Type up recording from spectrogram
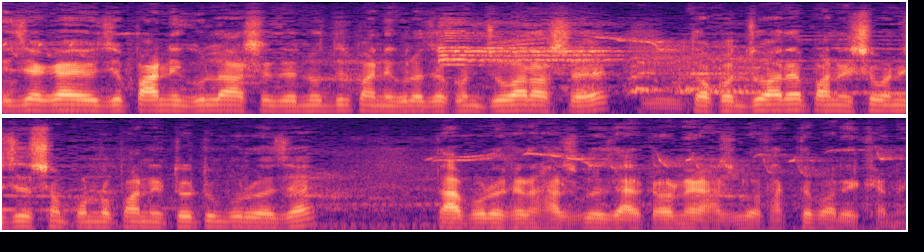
এই জায়গায় ওই যে পানিগুলো আসে যে নদীর পানিগুলো যখন জোয়ার আসে তখন জোয়ারের পানির সময় নিচে সম্পূর্ণ পানি টইটুম্বুর হয়ে যায়। তারপর এখানে হাঁসগুলো যার কারণে হাঁসগুলো থাকতে পারে এখানে।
